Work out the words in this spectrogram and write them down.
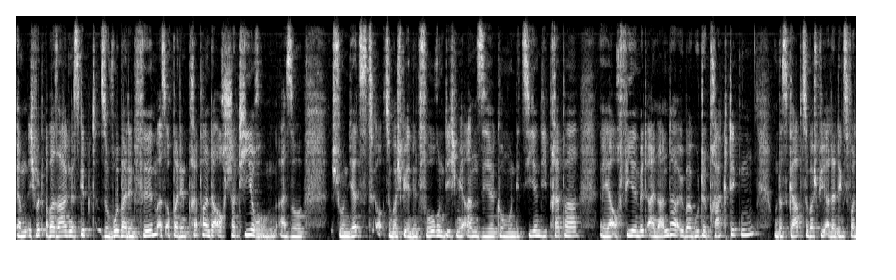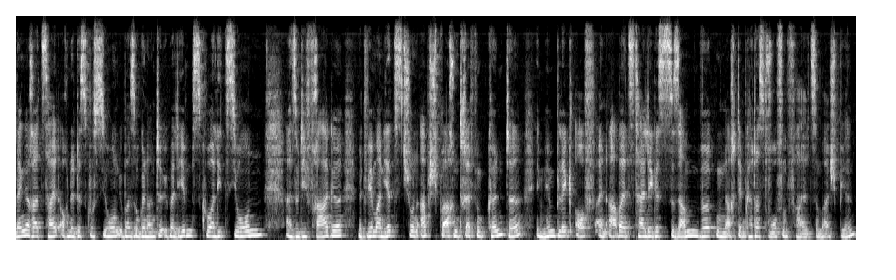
Ähm, ich würde aber sagen, es gibt sowohl bei den Filmen als auch bei den Preppern da auch Schattierungen. Also schon jetzt, zum Beispiel in den Foren, die ich mir ansehe, kommunizieren die Prepper äh, ja auch viel miteinander über gute Praktiken. Und es gab zum Beispiel allerdings vor längerer Zeit auch eine Diskussion über sogenannte Überlebenskoalitionen. Also die Frage, mit wem man jetzt schon Absprachen treffen könnte im Hinblick auf ein arbeitsteiliges Zusammenwirken nach dem Katastrophenfall zum Beispiel.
